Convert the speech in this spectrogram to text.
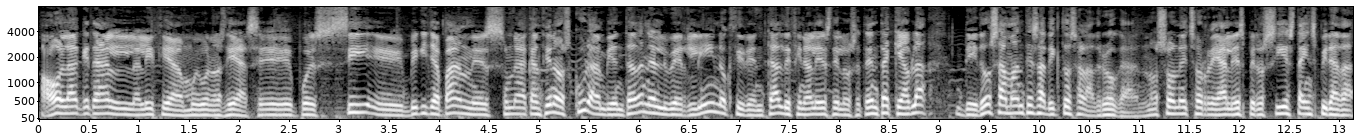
Hola, ¿qué tal Alicia? Muy buenos días. Eh, pues sí, eh, Big in Japan es una canción oscura ambientada en el Berlín occidental de finales de los 70 que habla de dos amantes adictos a la droga. No son hechos reales, pero sí está inspirada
